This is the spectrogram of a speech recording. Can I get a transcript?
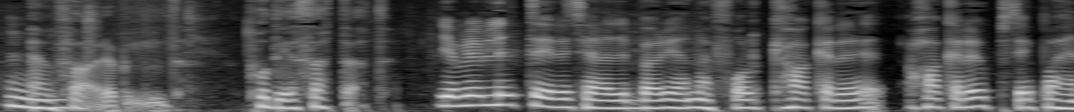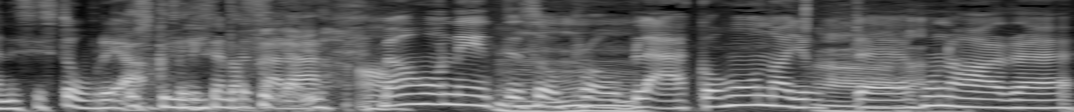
en förebild på det sättet. Jag blev lite irriterad i början när folk hakade, hakade upp sig på hennes historia. Och skulle hitta fel. Ja. Men hon är inte så pro-black och hon har gjort... eh, Hon har, eh,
